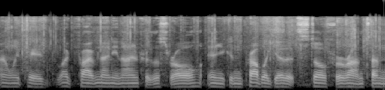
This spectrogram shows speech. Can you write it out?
I only paid like $5.99 for this roll, and you can probably get it still for around $10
